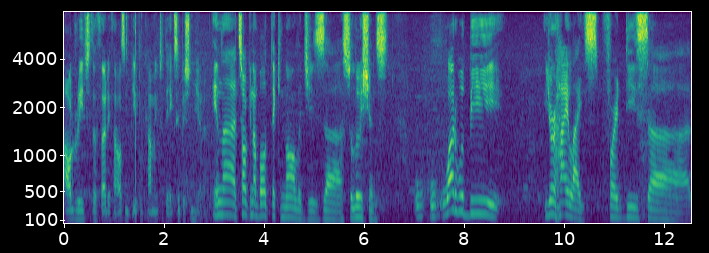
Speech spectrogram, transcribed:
outreach the 30,000 people coming to the exhibition here. in uh, talking about technologies uh, solutions what would be your highlights for this uh,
